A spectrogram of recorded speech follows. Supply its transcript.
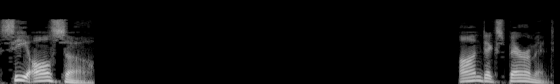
See also Ond experiment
